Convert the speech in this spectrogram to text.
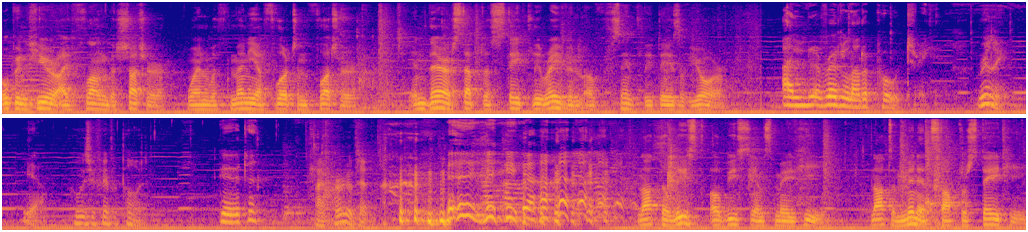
Open here I flung the shutter, when with many a flirt and flutter, in there stepped a stately raven of saintly days of yore. I read a lot of poetry. Really? Yeah. Who is your favorite poet? Goethe. I've heard of him. Not the least obeisance made he, not a minute stopped or stayed he,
